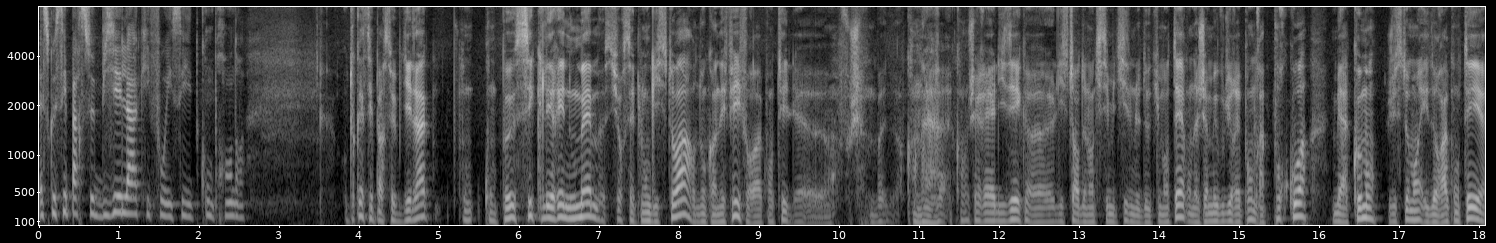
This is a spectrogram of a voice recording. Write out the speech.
Est-ce que c'est par ce biais-là qu'il faut essayer de comprendre? En tout cas, c'est par ce biais-là qu'on peut s'éclairer nous-mêmes sur cette longue histoire. Donc en effet, il faut raconter... Euh, quand, j'ai réalisé euh, l'histoire de l'antisémitisme, le documentaire, on n'a jamais voulu répondre à pourquoi, mais à comment, justement, et de raconter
